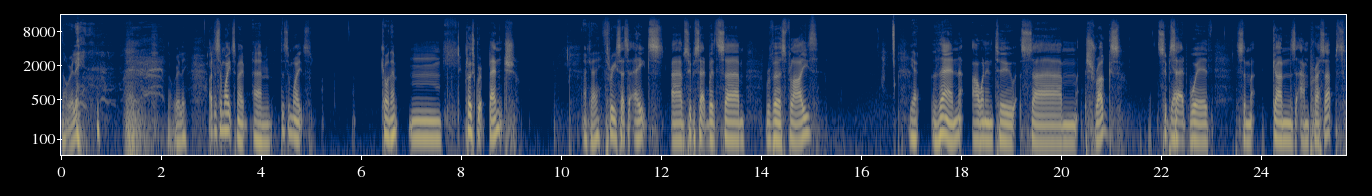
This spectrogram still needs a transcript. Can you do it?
Not really. Not really. I did some weights, mate. Um, Did some weights. go on then. Mm, close grip bench. Okay. Three sets of eights. Um, superset with some reverse flies. Yeah. Then I went into some shrugs. Superset with some guns and press ups.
